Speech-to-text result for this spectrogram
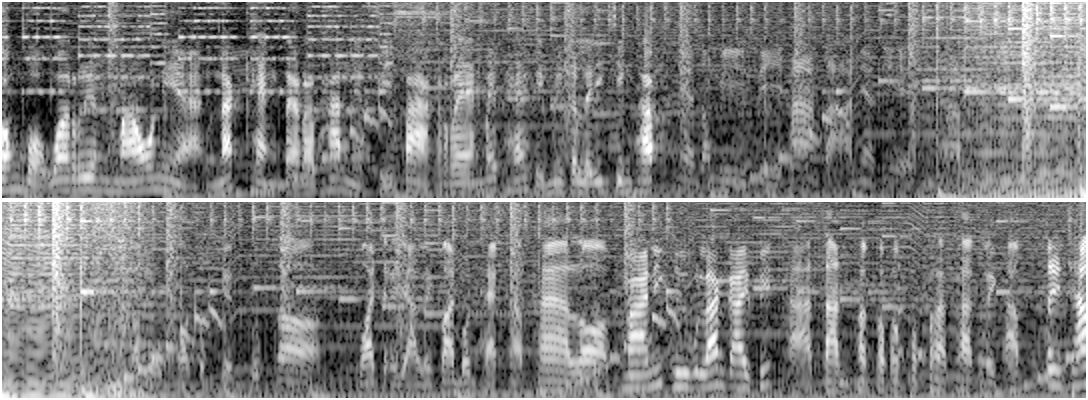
ต้องบอกว่าเรื่องเมาส์เนี่ยนักแข่งแต่ละท่านเนี่ยฝีปากแรงไม่แพ้ฝีมือกันเลยจริงๆครับ เนี่ยต้องมี4 5 3เนี่ยที่เห็นนะครับครับผมพอตกเย็นปุ๊บก็วางจักรยานเลยฟันบนแท็กครับ 5 รอบมานี่คือร่างกายฟิตขาตันพักพักพักพักพักพักเลยครับ ตื่นเช้า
